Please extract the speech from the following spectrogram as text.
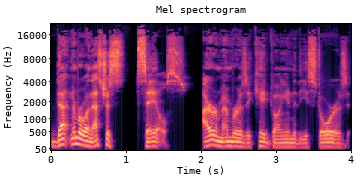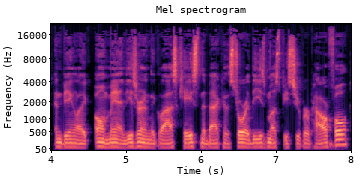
that number one that's just sales I remember as a kid going into these stores and being like, oh man, these are in the glass case in the back of the store. These must be super powerful.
